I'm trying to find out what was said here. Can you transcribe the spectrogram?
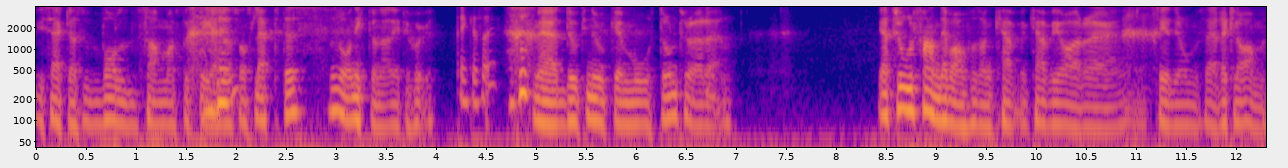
i särklass våldsammaste spelen som släpptes då 1997. Tänka sig. Med Duke Nukem-motorn tror jag det är. Jag tror fan det var en sån kav- kaviar eh, CD-ROM reklam.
